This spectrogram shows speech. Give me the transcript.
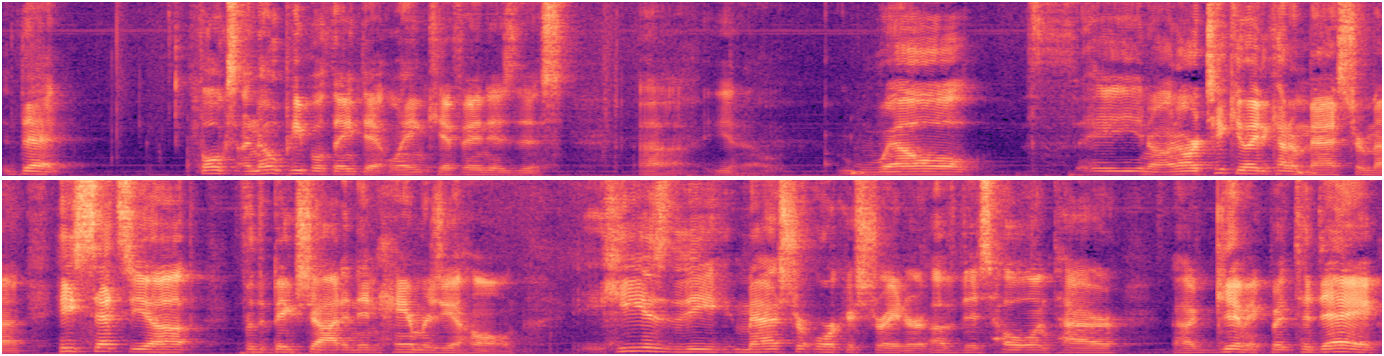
that, folks, I know people think that Lane Kiffin is this, uh, you know, well you know, an articulated kind of mastermind. He sets you up for the big shot and then hammers you home. He is the master orchestrator of this whole entire uh, gimmick. But today,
